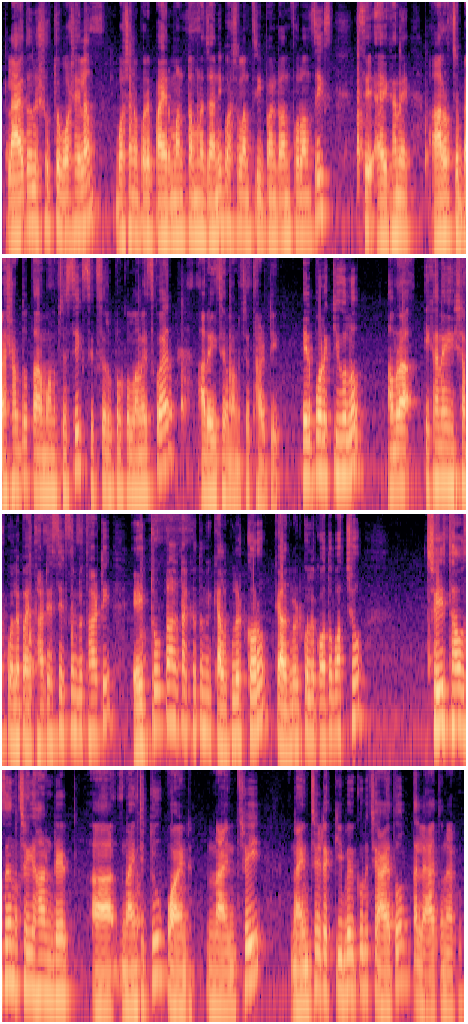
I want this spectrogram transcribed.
তাহলে আয়তনের সূত্র বসাইলাম। বসানোর পরে পায়ের মানটা আমরা জানি, বসালাম three point one four one six সে এখানে আর হচ্ছে ব্যাসার্ধ, তার মান হচ্ছে সিক্স সিক্সের উপর করলাম স্কোয়ার আর এইচের মান হচ্ছে থার্টি এরপরে কি হলো? আমরা এখানে হিসাব করলে পাই থার্টি সিক্স ইন্টু থার্টি এই টোটালটাকে তুমি ক্যালকুলেট করো। ক্যালকুলেট করলে কত পাচ্ছ? Three thousand three hundred ninety two point nine three nine three এটা কী বের করেছে? আয়তন। তাহলে আয়তন একক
